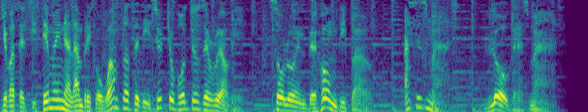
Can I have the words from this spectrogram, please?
Llévate el sistema inalámbrico OnePlus de 18 voltios de Ryobi. Solo en The Home Depot. Haces más. Logras más.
